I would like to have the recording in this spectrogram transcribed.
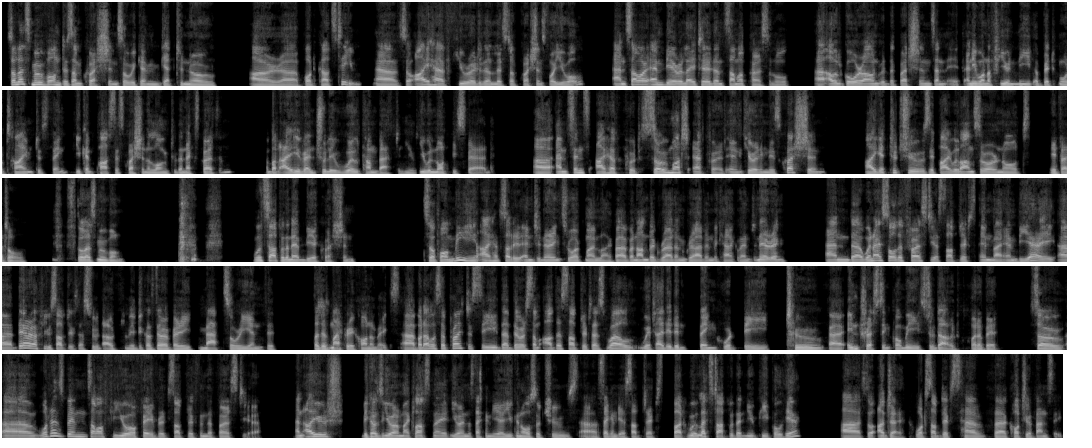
So let's move on to some questions so we can get to know our uh, podcast team. Uh, so I have curated a list of questions for you all, and some are MBA related and some are personal. Uh, I will go around with the questions, and if any one of you need a bit more time to think, you can pass this question along to the next person but I eventually will come back to you. You will not be spared. Uh, and since I have put so much effort in curating this question, I get to choose if I will answer or not, if at all. So let's move on. we'll start with an MBA question. So for me, I have studied engineering throughout my life. I have an undergrad and grad in mechanical engineering. And uh, when I saw the first year subjects in my MBA, uh, there are a few subjects that stood out to me because they were very maths oriented such as macroeconomics. Uh, but I was surprised to see that there were some other subjects as well, which I didn't think would be too uh, interesting for me, stood out quite a bit. So, uh, what has been some of your favorite subjects in the first year? And Ayush, because you are my classmate, you're in the second year, you can also choose uh, second year subjects. But we'll, let's start with the new people here. Uh, so, Ajay, what subjects have uh, caught your fancy?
